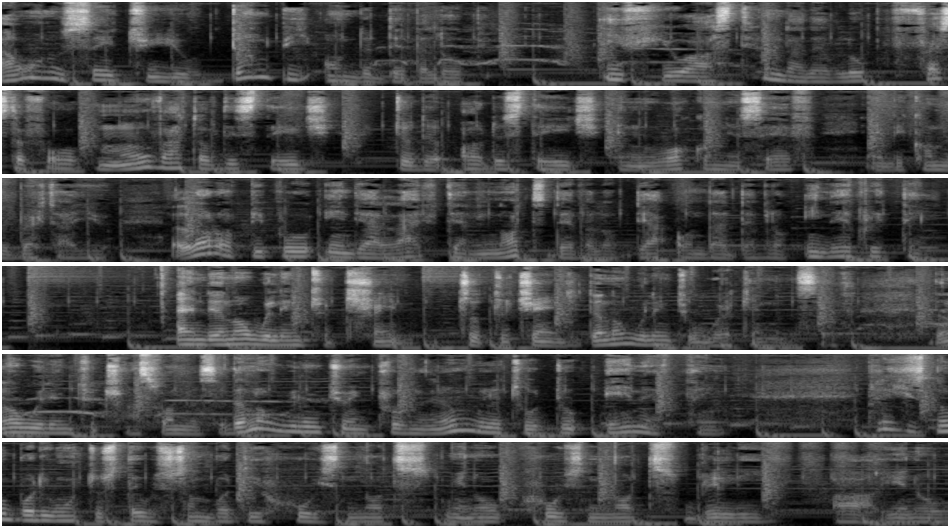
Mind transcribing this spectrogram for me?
I want to say to you, don't be underdeveloped. If you are still underdeveloped, first of all, move out of this stage to the other stage and work on yourself and become a better you. A lot of people in their life, they're not developed, they are underdeveloped in everything and they're not willing to train to, to change they're not willing to work in themselves they're not willing to transform themselves they're not willing to improve they're not willing to do anything please nobody want to stay with somebody who is not you know who is not really uh you know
